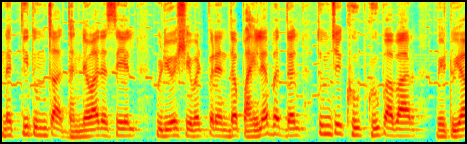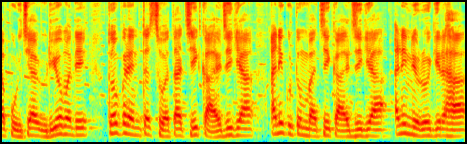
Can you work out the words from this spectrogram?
नक्की तुमचा धन्यवाद असेल. व्हिडिओ शेवटपर्यंत पाहिल्याबद्दल तुमचे खूप खूप आभार. भेटूया पुढच्या व्हिडिओमध्ये. तोपर्यंत स्वतःची काळजी घ्या आणि कुटुंबाची काळजी घ्या आणि निरोगी निरोगी राहा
